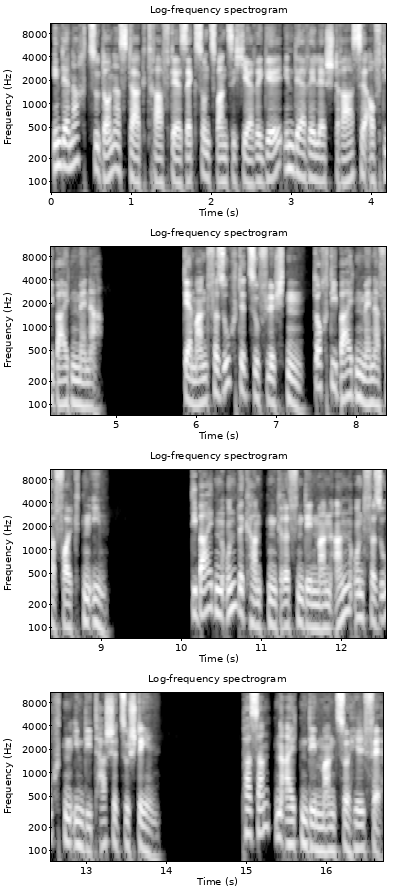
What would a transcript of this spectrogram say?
In der Nacht zu Donnerstag traf der 26-Jährige in der Relais-Straße auf die beiden Männer. Der Mann versuchte zu flüchten, doch die beiden Männer verfolgten ihn. Die beiden Unbekannten griffen den Mann an und versuchten ihm die Tasche zu stehlen. Passanten eilten dem Mann zur Hilfe.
